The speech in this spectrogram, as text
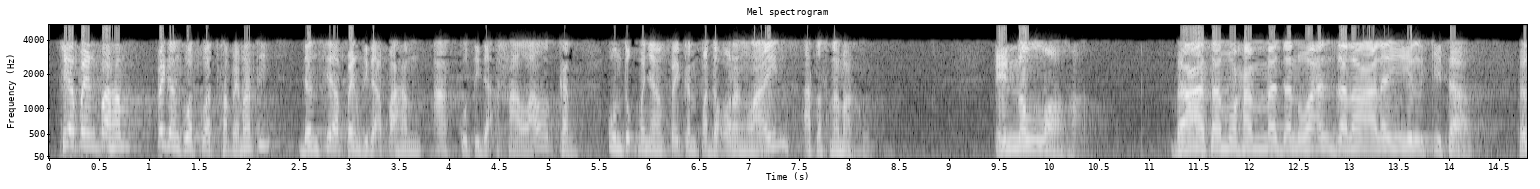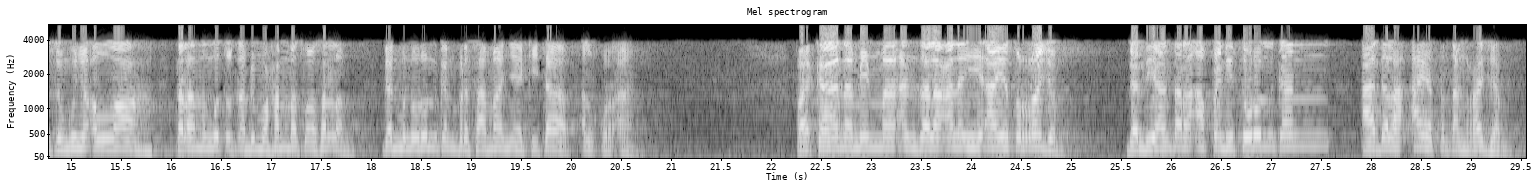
Siapa yang paham, pegang kuat-kuat sampai mati. Dan siapa yang tidak paham, aku tidak halalkan untuk menyampaikan pada orang lain atas namaku. Inna Allah ba'atha Muhammadan wa anzala alaihi al-kitab. Sesungguhnya Allah telah mengutus Nabi Muhammad SAW dan menurunkan bersamanya kitab Al-Quran. Fakana mimma anzala alaihi ayatul rajam. Dan di antara apa yang diturunkan adalah ayat tentang rajam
